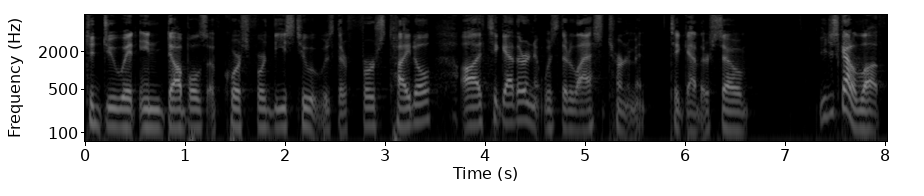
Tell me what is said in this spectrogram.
to do it in doubles. Of course, for these two, it was their first title uh, together, and it was their last tournament together. So you just gotta love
